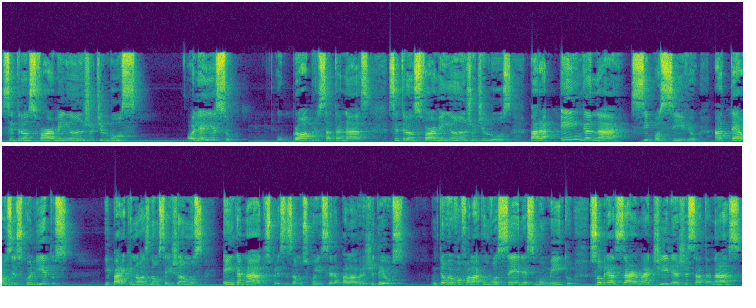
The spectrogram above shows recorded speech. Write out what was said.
se transforma em anjo de luz. Olha isso! O próprio Satanás se transforma em anjo de luz para enganar, se possível, até os escolhidos. E para que nós não sejamos enganados, precisamos conhecer a palavra de Deus. Então eu vou falar com você nesse momento sobre as armadilhas de Satanás.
